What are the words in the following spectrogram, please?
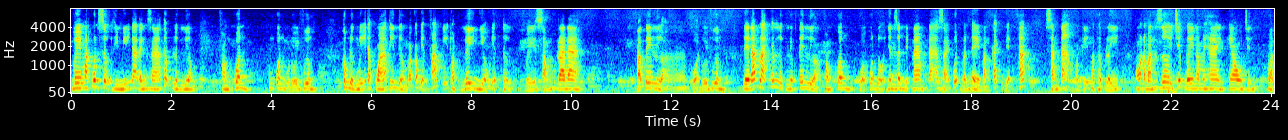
Về mặt quân sự thì Mỹ đã đánh giá thấp lực lượng phòng quân, không quân của đối phương. Không lực Mỹ đã quá tin tưởng vào các biện pháp kỹ thuật gây nhiễu điện tử với sóng radar và tên lửa của đối phương để đáp lại các lực lượng tên lửa phòng không của quân đội nhân dân Việt Nam đã giải quyết vấn đề bằng cách biện pháp sáng tạo và kỹ thuật hợp lý. Họ đã bắn rơi chiếc B-52 theo chiến thuật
